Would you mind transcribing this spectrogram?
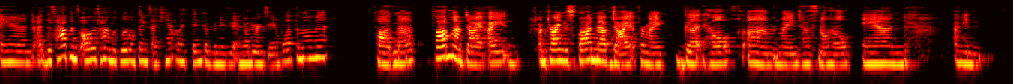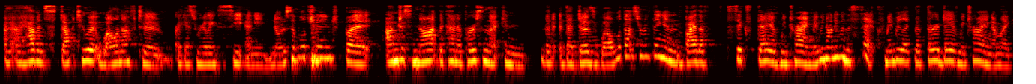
And uh, this happens all the time with little things. I can't really think of an exa- another example at the moment. FODMAP. FODMAP diet. I I'm trying this FODMAP diet for my gut health um, and my intestinal health, and I mean I, I haven't stuck to it well enough to I guess really see any noticeable change. But I'm just not the kind of person that can that that does well with that sort of thing. And by the sixth day of me trying, maybe not even the sixth, maybe like the third day of me trying, I'm like,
